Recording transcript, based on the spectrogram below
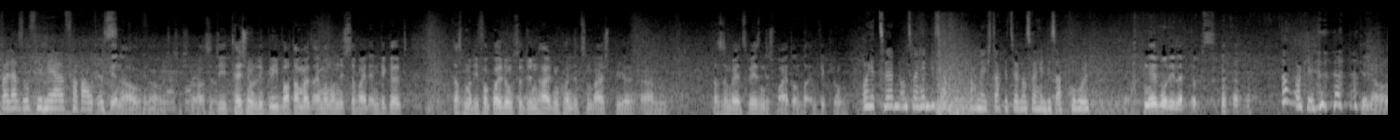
weil da so viel mehr verbaut ist. Genau, genau, richtig. Ja. Also die Technologie war damals einfach noch nicht so weit entwickelt, dass man die Vergoldung so dünn halten konnte zum Beispiel. Ähm, da sind wir jetzt wesentlich weiter in der Entwicklung. Oh, jetzt werden unsere Handys ab. Ach ne, ich dachte, jetzt werden unsere Handys abgeholt. Nee, nur die Laptops. ah, okay. genau.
